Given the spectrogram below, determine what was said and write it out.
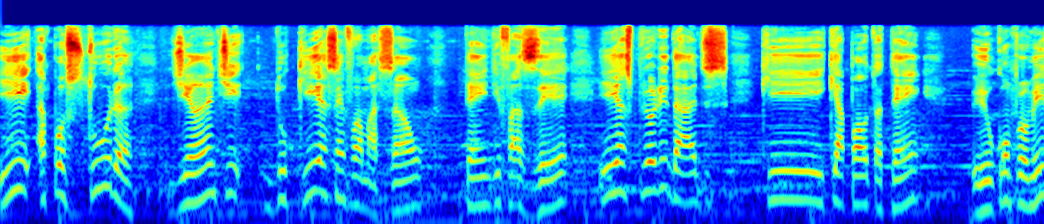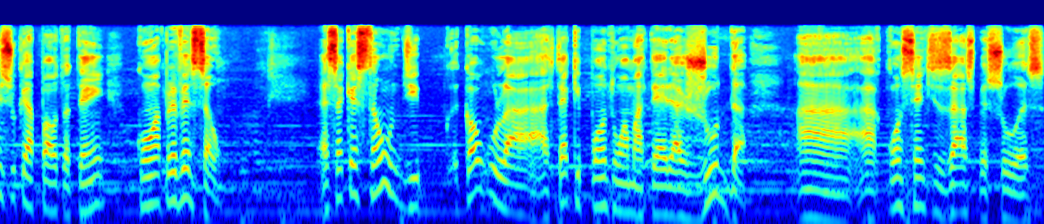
e a postura diante do que essa informação tem de fazer e as prioridades que, que a pauta tem e o compromisso que a pauta tem com a prevenção. Essa questão de calcular até que ponto uma matéria ajuda a, a conscientizar as pessoas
